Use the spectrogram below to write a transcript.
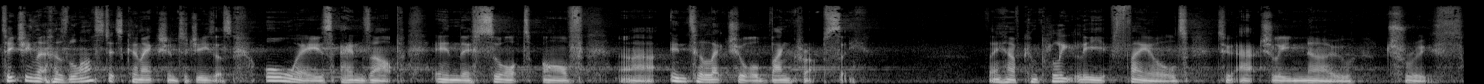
Teaching that has lost its connection to Jesus always ends up in this sort of uh, intellectual bankruptcy. They have completely failed to actually know truth.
